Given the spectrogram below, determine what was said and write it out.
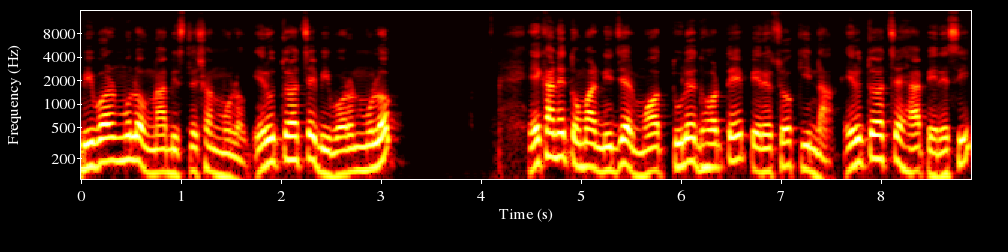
বিবরণমূলক না বিশ্লেষণমূলক? এর উত্তর হচ্ছে বিবরণমূলক। এখানে তোমার নিজের মত তুলে ধরতে পেরেছ কি না? এর উত্তর হচ্ছে হ্যাঁ পেরেছি।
